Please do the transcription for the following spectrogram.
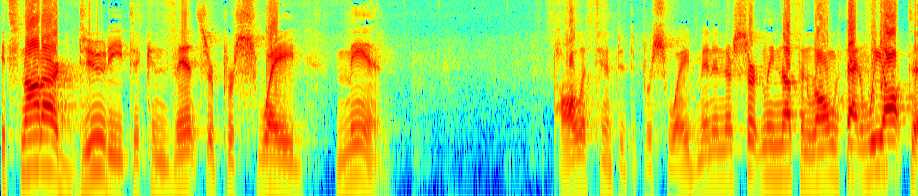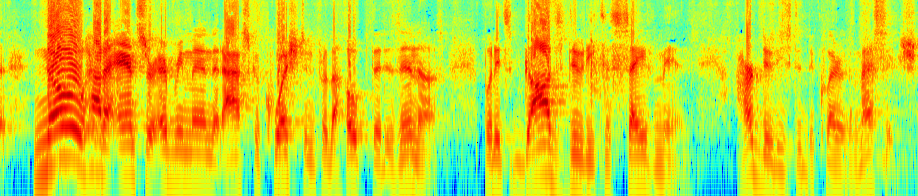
It's not our duty to convince or persuade men. Paul attempted to persuade men, and there's certainly nothing wrong with that. And we ought to know how to answer every man that asks a question for the hope that is in us. But it's God's duty to save men. Our duty is to declare the message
